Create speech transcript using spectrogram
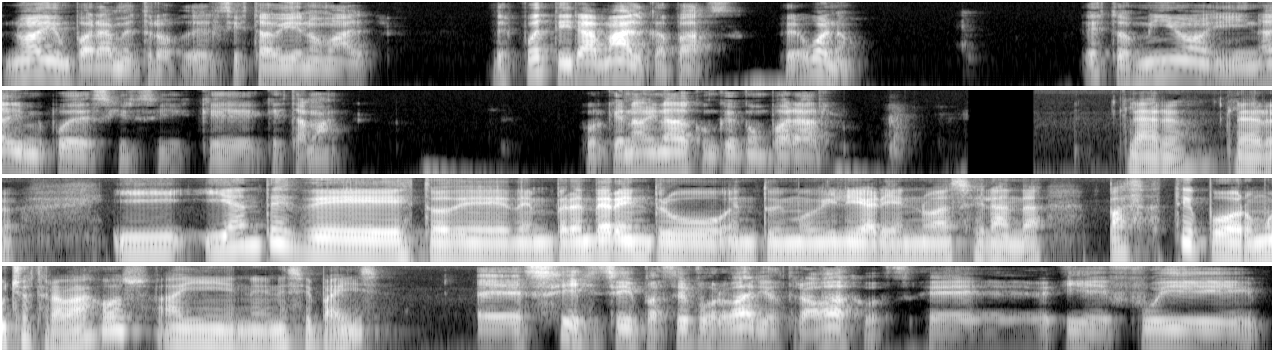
No hay un parámetro de si está bien o mal. Después te irá mal, capaz. Pero bueno, esto es mío y nadie me puede decir si, que, que está mal. Porque no hay nada con qué comparar. Claro, claro. Y, antes de esto, de, de, emprender en tu, en tu inmobiliaria en Nueva Zelanda, ¿pasaste por muchos trabajos ahí en, ese país? Eh, sí, sí, pasé por varios trabajos. Eh, y fui,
